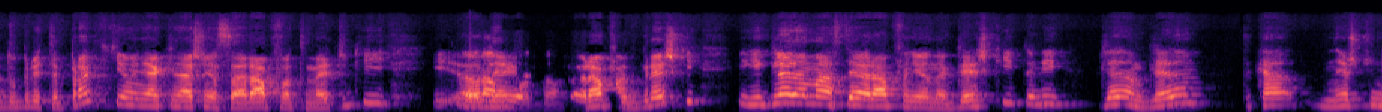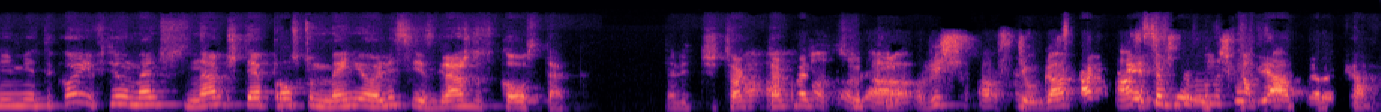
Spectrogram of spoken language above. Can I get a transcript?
добрите практики, има някакви начини да се рапват методи, и, рапват, не, да. рапват грешки и ги гледам аз тези рапвания на грешки и дали гледам, гледам, така нещо не ми е такова и в един момент знам, че те просто менюали се изграждат с колстак. Нали, че това, това, което случва... Виж, Стилгар, аз се върнеш към ръка.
